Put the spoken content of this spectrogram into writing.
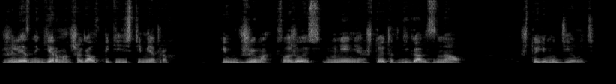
Железный Герман шагал в 50 метрах, и у Джима сложилось мнение, что этот гигант знал, что ему делать.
